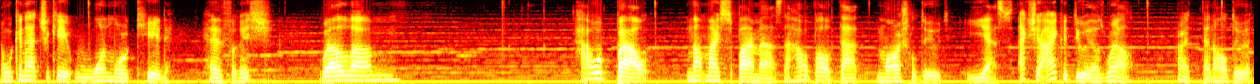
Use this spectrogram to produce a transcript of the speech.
And we can educate one more kid, Helfrich. Well, um... How about... Not my spy master, how about that marshal dude? Yes. Actually, I could do it as well. Alright, then I'll do it.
